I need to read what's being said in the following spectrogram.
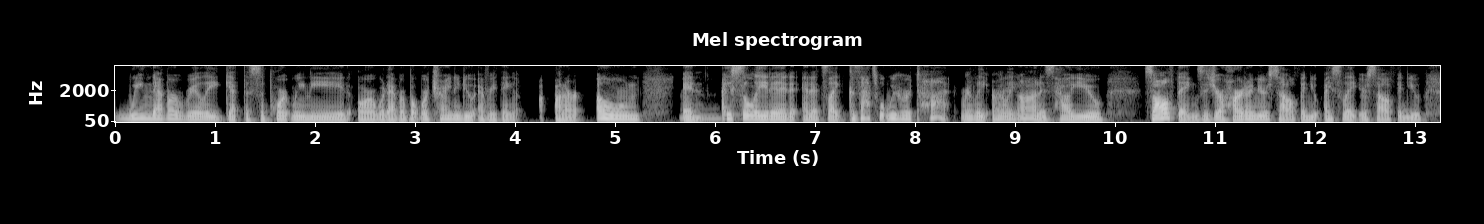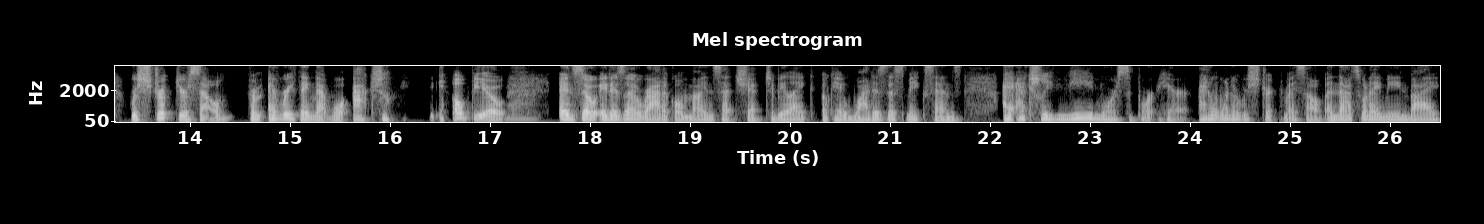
we never really get the support we need or whatever, but we're trying to do everything on our own and Mm-hmm. isolated. And it's like, because that's what we were taught really early on is how you solve things is you're hard on yourself and you isolate yourself and you restrict yourself from everything that will actually help you. Yeah. And so it is a radical mindset shift to be like, okay, why does this make sense? I actually need more support here. I don't want to restrict myself. And that's what I mean by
